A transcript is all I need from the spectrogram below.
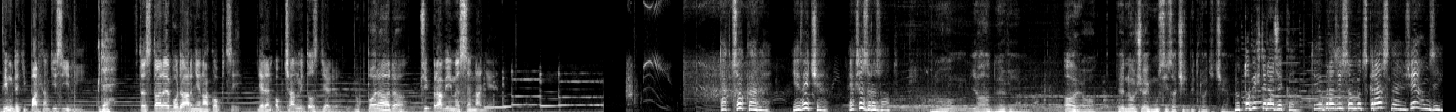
Vím, kde ti parchanti sídlí. Kde? V té staré vodárně na kopci. Jeden občan mi to sdělil. No paráda. Připravíme se na ně. Tak co, Karle? Je večer. Jak se rozhodl? No, já nevím. Ale jo, jednou člověk musí začít být rodičem. No to bych teda řekl. Ty obrazy jsou moc krásné, že Honzi?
